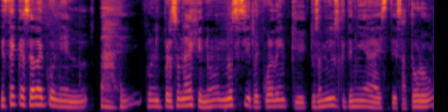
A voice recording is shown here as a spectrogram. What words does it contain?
Está casada con el. Ay, con el personaje, ¿no? No sé si recuerden que los amigos que tenía este Satoru,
